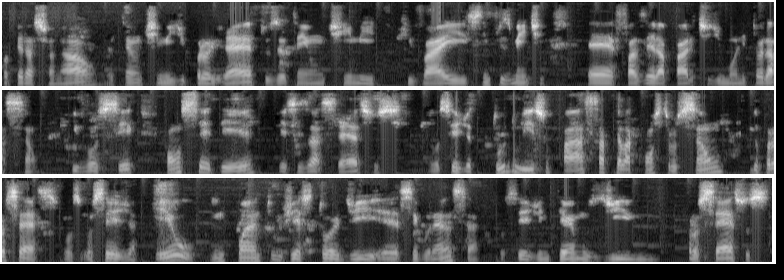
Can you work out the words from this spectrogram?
operacional, eu tenho um time de projetos, eu tenho um time que vai simplesmente é, fazer a parte de monitoração. E você conceder esses acessos, ou seja, tudo isso passa pela construção do processo. Ou, ou seja, eu, enquanto gestor de eh, segurança, ou seja, em termos de processos,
